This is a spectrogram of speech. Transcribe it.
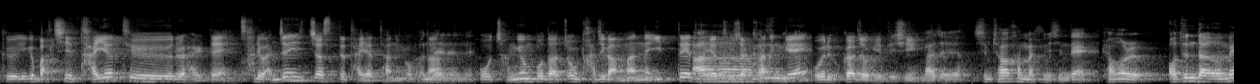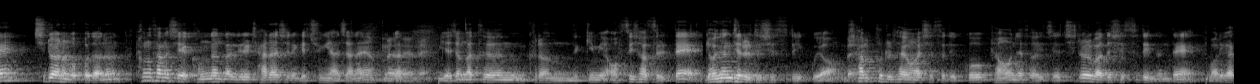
그 이거 마치 다이어트를 할 때 살이 완전히 쪘을 때 다이어트 하는 것보다 네네네. 어, 작년보다 조금 바지가 안 맞네. 이때 아, 다이어트 시작하는 맞습니다. 게 오히려 효과적이듯이 맞아요. 지금 정확한 말씀이신데 병을 얻은 다음에 치료하는 것보다는 평상시에 건강 관리를 잘 하시는 게 중요하잖아요. 그러니까 네네네. 예전 같은 그런 느낌이 없으 셨을 때 영양제를 드실 수도 있고요. 네. 샴푸를 사용하실 수도 있고 병원에서 이제 치료를 받으실 수도 있는데 머리가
